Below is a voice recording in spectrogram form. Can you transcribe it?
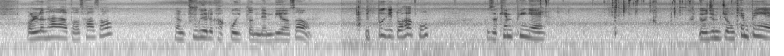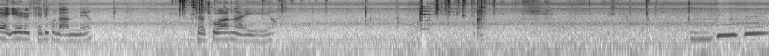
얼른 하나 더 사서 그냥 두 개를 갖고 있던 냄비여서 이쁘기도 하고 그래서 캠핑에 요즘 좀 캠핑에 얘를 데리고 나왔네요. 제가 좋아하는 아이예요. 음.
